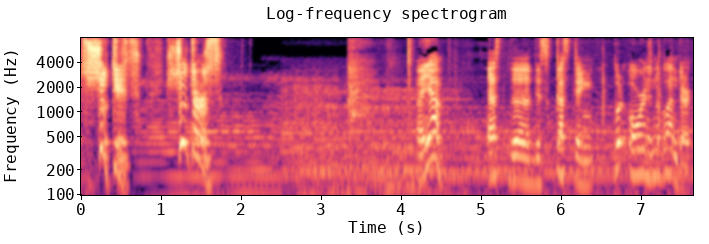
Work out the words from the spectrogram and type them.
Shooters! Shooters! Uh, yeah, that's the disgusting. Put orange in the blender.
